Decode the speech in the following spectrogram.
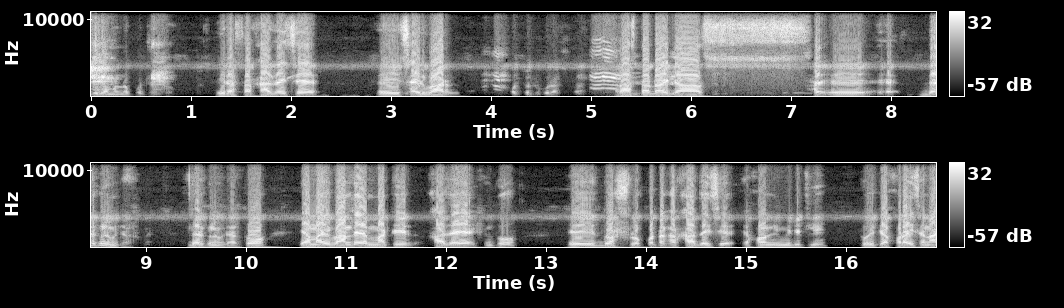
দুর্গা মণ্ডপ পর্যন্ত। এই রাস্তা যাইছে এই সাইডবার কতটুকু রাস্তা? রাস্তাটা এটা দেড় কিলোমিটার দেড় কিলোমিটার। তো এমআই বান্ধে মাটির যায় কিন্তু এই দশ লক্ষ টাকার খাওয়া যাইছে এখন ইমিডিয়েটলি তো এটা করাইছে না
